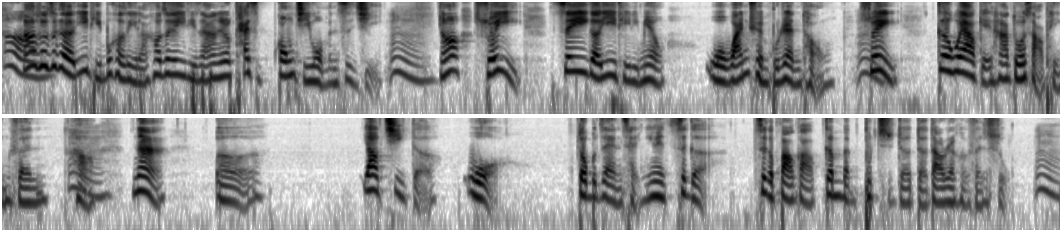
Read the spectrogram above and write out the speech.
嗯、然后说这个议题不合理，然后这个议题然后就开始攻击我们自己，嗯，然后所以这一个议题里面我完全不认同，嗯、所以各位要给他多少评分？好，嗯、那呃要记得我都不赞成，因为这个这个报告根本不值得得到任何分数，嗯，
